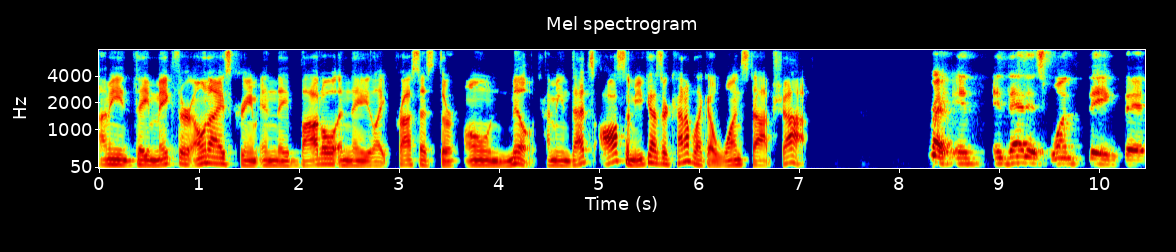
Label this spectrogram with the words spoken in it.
I mean, they make their own ice cream and they bottle and they like process their own milk. I mean, that's awesome. You guys are kind of like a one stop shop. Right. And, and that is one thing that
